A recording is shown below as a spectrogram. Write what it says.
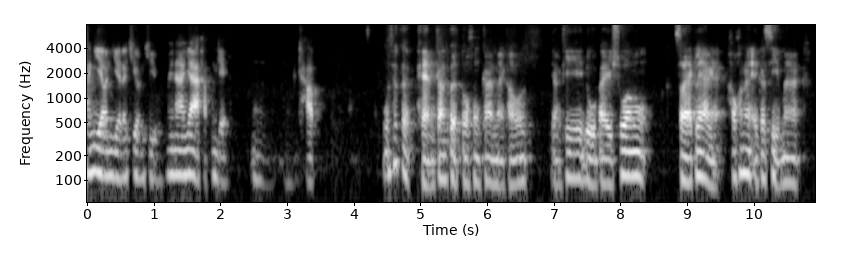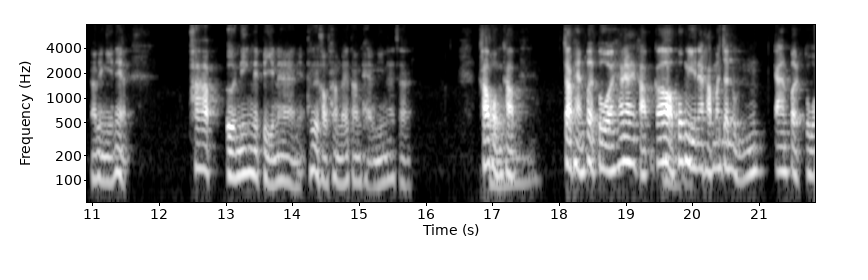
ทั้ง year on year และ Q on Q ไม่น่ายากครับคุณเก่งอืมครับโอ้ถ้าเกิดแผนการเปิดตัวโครงการใหม่เขาอย่างที่ดูไปช่วงสไลด์แรกเนี่ยเขาค่อนข้างเอกสีมากนะครับอย่างนี้เนี่ยภาพ e a r n i n g ในปีหน้าเนี่ยถ้าเกิดเขาทำได้ตามแผนนี้น่าจะครับผมครับจากแผนเปิดตัวใช่ไหมครับ ก็อืมพวกนี้นะครับมันจะหนุน การเปิดตัว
